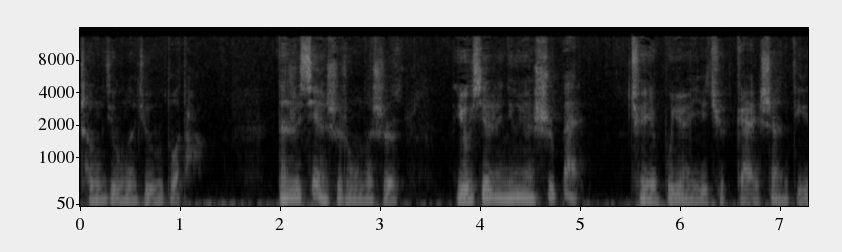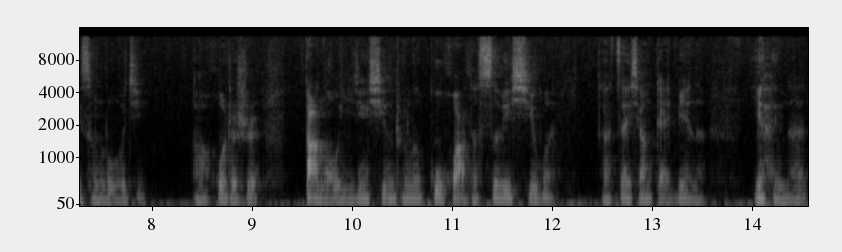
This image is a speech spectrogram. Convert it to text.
成就呢就有多大。但是现实中呢是，有些人宁愿失败，却也不愿意去改善底层逻辑。啊，或者是大脑已经形成了固化的思维习惯，啊，再想改变呢，也很难。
